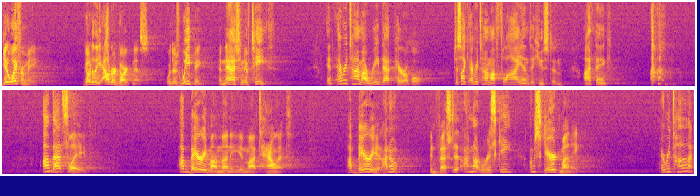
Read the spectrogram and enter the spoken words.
Get away from me. Go to the outer darkness where there's weeping and gnashing of teeth. And every time I read that parable, just like every time I fly into Houston, I think, I'm that slave. I bury my money and my talent. I bury it. I don't invest it. I'm not risky. I'm scared money. Every time.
